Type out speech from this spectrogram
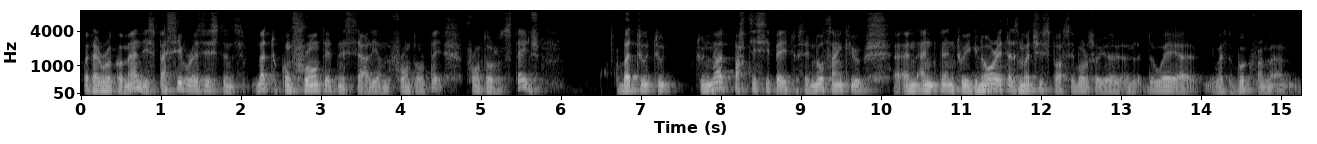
what I recommend is passive resistance, not to confront it necessarily on the frontal, frontal stage, but to, to, to not participate, to say no, thank you, uh, and and, and to ignore it as much as possible. So uh, the way uh, it was the book from um,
